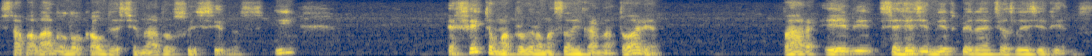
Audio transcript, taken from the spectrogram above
Estava lá no local destinado aos suicidas. E é feita uma programação encarnatória para ele se redimir perante as leis divinas.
